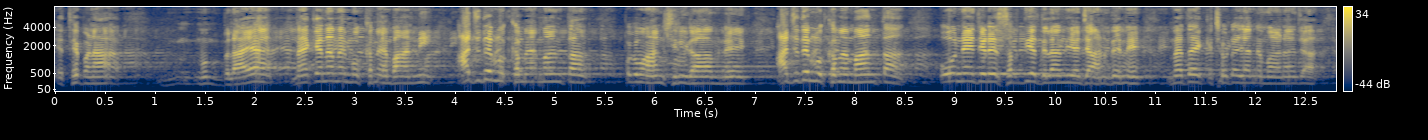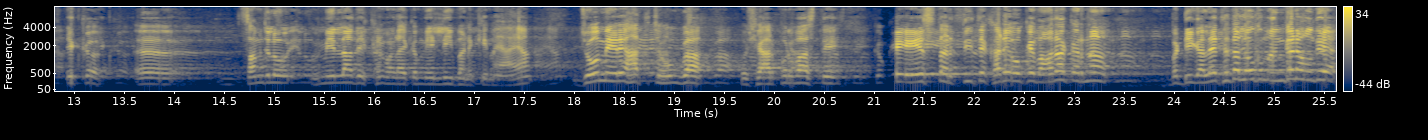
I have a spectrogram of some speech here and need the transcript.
ਇੱਥੇ ਬਣਾ ਬੁਲਾਇਆ। ਮੈਂ ਕਹਿੰਦਾ ਮੈਂ ਮੁੱਖ ਮਹਿਮਾਨ ਨਹੀਂ। ਅੱਜ ਦੇ ਮੁੱਖ ਮਹਿਮਾਨ ਤਾਂ ਭਗਵਾਨ ਸ਼੍ਰੀ ਰਾਮ ਨੇ। ਅੱਜ ਦੇ ਮੁੱਖ ਮਹਿਮਾਨ ਤਾਂ ਉਹ ਨੇ ਜਿਹੜੇ ਸਭ ਦੀਆਂ ਦਿਲਾਂ ਦੀਆਂ ਜਾਣਦੇ ਨੇ। ਮੈਂ ਤਾਂ ਇੱਕ ਛੋਟਾ ਜਿਹਾ ਨਿਮਾਣਾ ਜਾਂ ਇੱਕ ਅਹ, ਸਮਝ ਲਓ ਮੇਲਾ ਦੇਖਣ ਵਾਲਾ ਇੱਕ ਮੇਲੀ ਬਣ ਕੇ ਮੈਂ ਆਇਆ। ਜੋ ਮੇਰੇ ਹੱਥ 'ਚ ਹੋਊਗਾ ਹੁਸ਼ਿਆਰਪੁਰ ਵਾਸਤੇ ਕਿਉਂਕਿ ਇਸ ਧਰਤੀ ਤੇ ਖੜੇ ਹੋ ਕੇ ਵਾਅਦਾ ਕਰਨਾ ਵੱਡੀ ਗੱਲ ਹੈ। ਇੱਥੇ ਤਾਂ ਲੋਕ ਮੰਗਣ ਆਉਂਦੇ ਆ।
